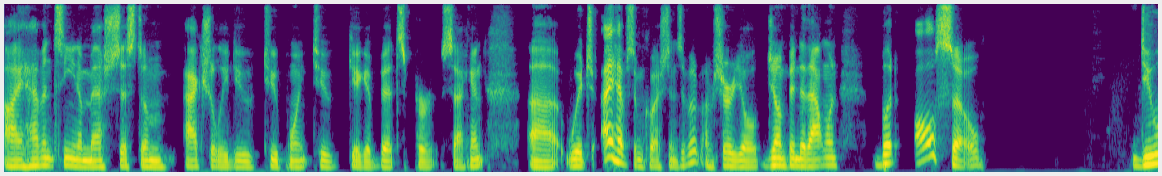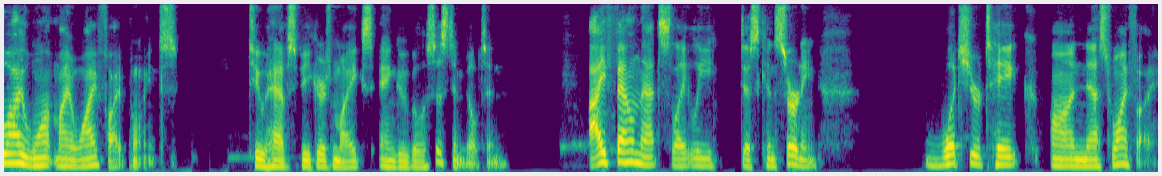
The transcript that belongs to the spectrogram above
I haven't seen a mesh system actually do 2.2 gigabits per second, uh, which I have some questions about. I'm sure you'll jump into that one. But also, do I want my Wi Fi points to have speakers, mics, and Google Assistant built in? I found that slightly disconcerting. What's your take on Nest Wi Fi?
